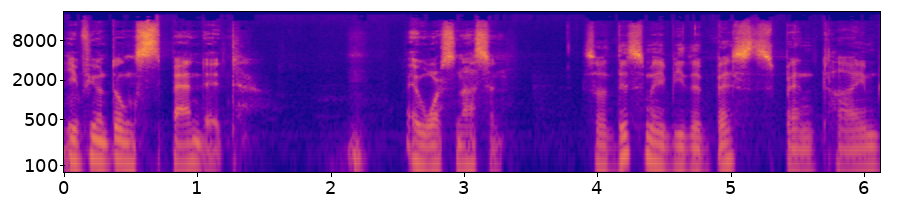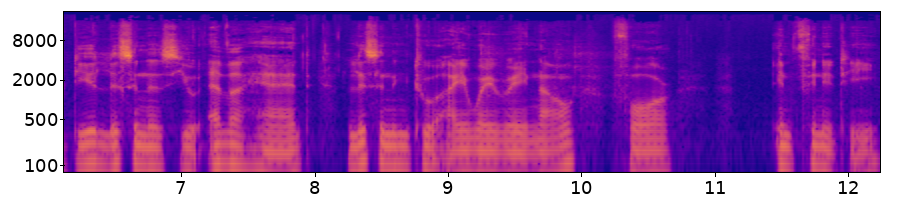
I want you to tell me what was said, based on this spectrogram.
if you don't spend it, it worth nothing. So this may be the best spent time, dear listeners, you ever had listening to Ai Weiwei now for infinity.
